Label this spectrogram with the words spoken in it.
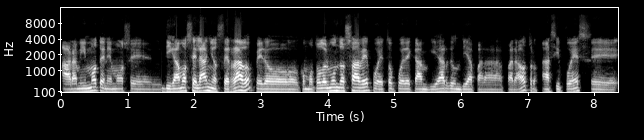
ahora mismo tenemos el, digamos, el año cerrado, pero como todo el mundo sabe, pues esto puede cambiar de un día para, para otro. Así pues, eh,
